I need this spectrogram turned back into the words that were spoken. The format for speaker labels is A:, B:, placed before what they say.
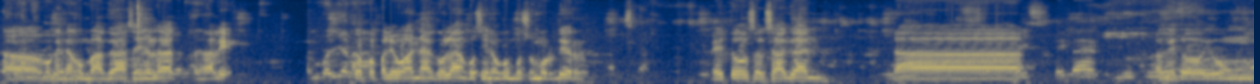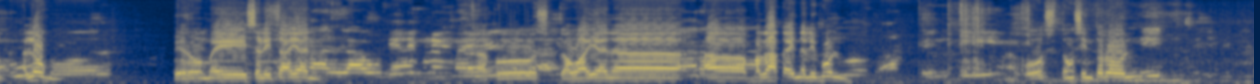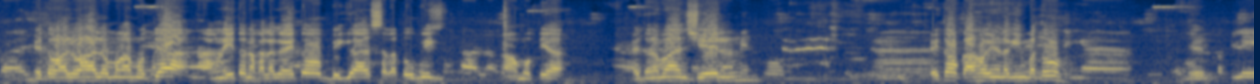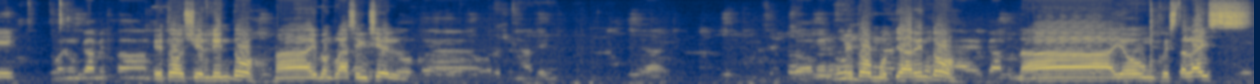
A: Ah, magandang umaga sa inyo lahat. Tanghali. Ito, papaliwanag ko lang kung sino kung sumorder. Ito, salsagan. Na ang ito, yung alog. Pero may salita yan. Tapos, kawayan na ah, bagakay na libon. Tapos, itong sinturon. Ito, halo-halo mga mutya. Ang ito, nakalagay ito, bigas, saka tubig. Mga mutya. Ito naman, shell. Ito, kahoy na naging bato.
B: Pabili, kung anong gamit pa
A: Ito, shell din to, na ibang klaseng shell. Ito, mutya rin to. Na yung crystallize.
